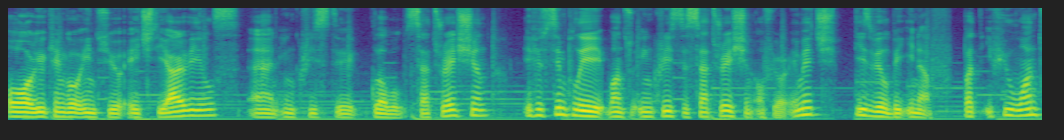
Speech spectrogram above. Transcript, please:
or you can go into HDR wheels and increase the global saturation. If you simply want to increase the saturation of your image, this will be enough. But if you want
